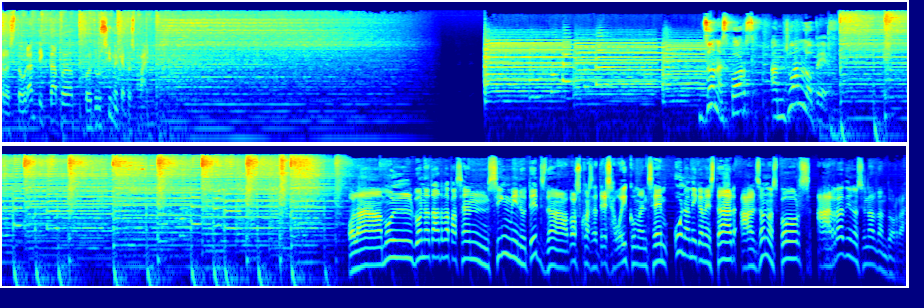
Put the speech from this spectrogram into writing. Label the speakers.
Speaker 1: Restaurant Tic Tapa patrocina aquest espai.
Speaker 2: Zona Esports amb Joan López.
Speaker 3: Hola, molt bona tarda. Passen 5 minutets de dos quarts de tres. Avui comencem una mica més tard al Zona Esports a Ràdio Nacional d'Andorra.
